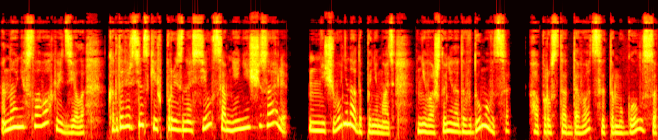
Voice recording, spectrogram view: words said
Но не в словах ведь дело. Когда Вертинский их произносил, сомнения исчезали. Ничего не надо понимать, ни во что не надо вдумываться. А просто отдаваться этому голосу,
